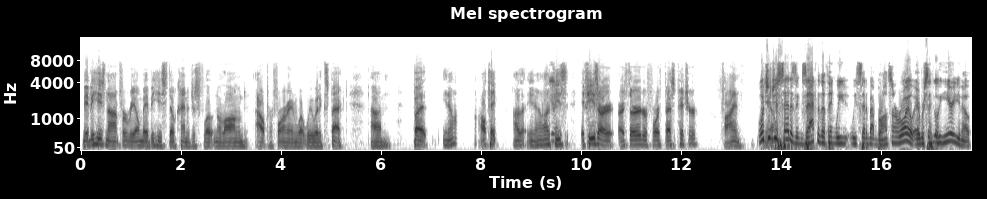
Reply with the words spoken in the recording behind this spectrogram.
maybe he's not for real maybe he's still kind of just floating along outperforming what we would expect um, but you know I'll take I'll, you know if Yeah. he's if he's our our third or fourth best pitcher fine What you, Yeah. just said is exactly the thing we, we said about Bronson Arroyo every single year. You know,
